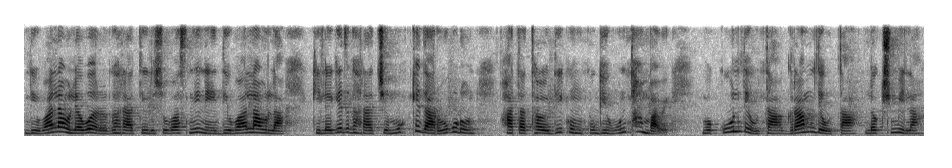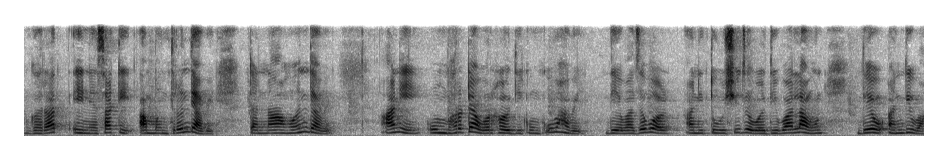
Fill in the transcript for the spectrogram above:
दिवा लावल्यावर घरातील सुवासनीने दिवा लावला की लगेच घराचे मुख्य दार उघडून हातात हळदी कुंकू घेऊन थांबावे व कुलदेवता ग्रामदेवता लक्ष्मीला घरात येण्यासाठी आमंत्रण द्यावे. त्यांना आव्हान द्यावे आणि उंभरट्यावर हळदी कुंकू व्हावे. देवाजवळ आणि तुळशीजवळ दिवा लावून देव आणि दिवा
